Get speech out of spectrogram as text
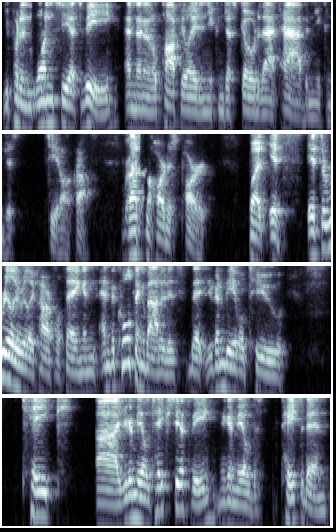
You put in one CSV and then it'll populate and you can just go to that tab and you can just see it all across. So right. that's the hardest part. But it's it's a really, really powerful thing. And and the cool thing about it is that you're gonna be able to take uh, you're gonna be able to take CSV, you're gonna be able to paste it in,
